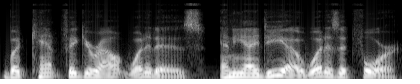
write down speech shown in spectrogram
but can't figure out what it is. Any idea what is it for?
